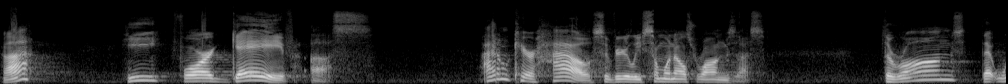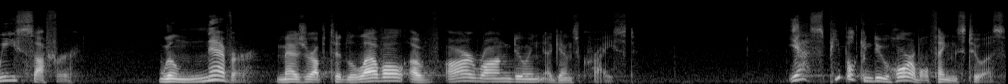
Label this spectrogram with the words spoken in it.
Huh? He forgave us. I don't care how severely someone else wrongs us. The wrongs that we suffer will never measure up to the level of our wrongdoing against Christ. Yes, people can do horrible things to us.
